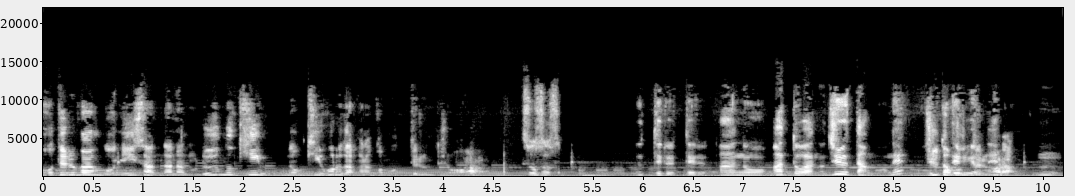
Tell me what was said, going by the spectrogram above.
ホテル番号237のルームキーのキーホルダーかなんか持ってるんでしょ？そうそうそう。売ってる売ってる。あのあとあの絨毯もね。絨毯持ってる売ってるよねあら。うん。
